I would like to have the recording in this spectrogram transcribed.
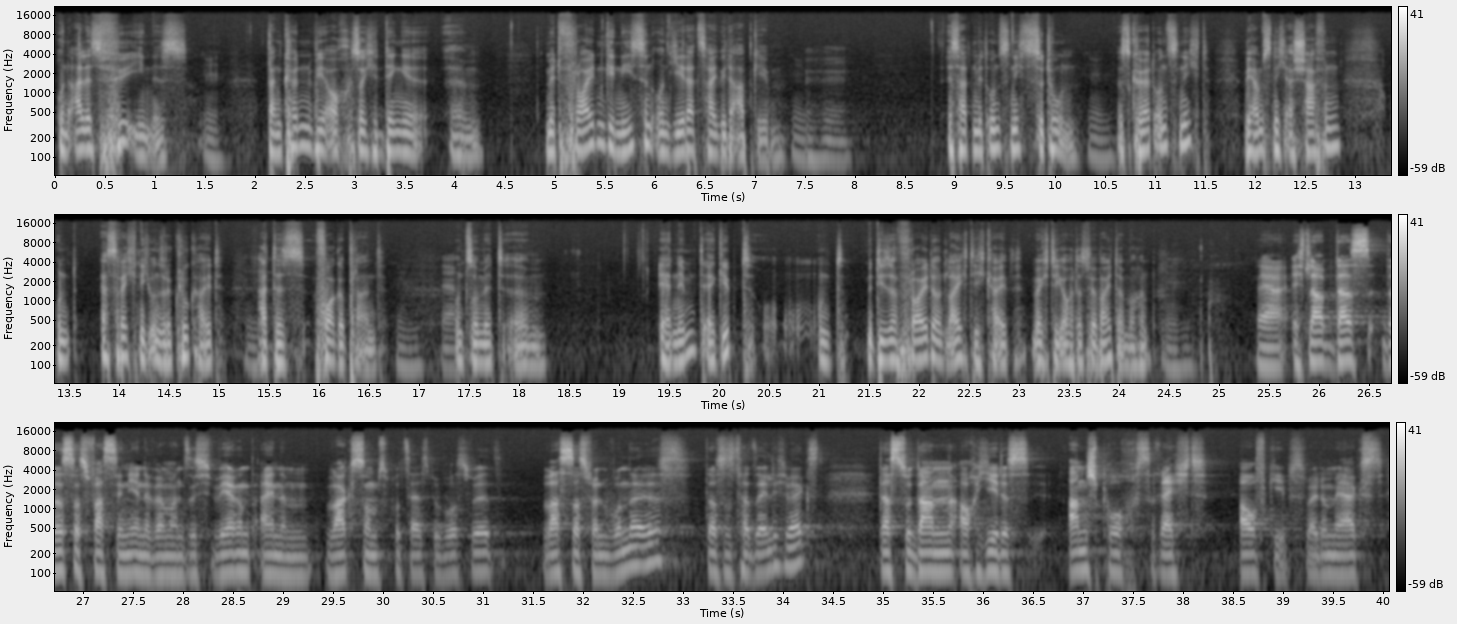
und alles für ihn ist, mhm. dann können wir auch solche Dinge ähm, mit Freuden genießen und jederzeit wieder abgeben. Mhm. Es hat mit uns nichts zu tun. Mhm. Es gehört uns nicht. Wir haben es nicht erschaffen und erst recht nicht unsere Klugheit mhm. hat es vorgeplant. Mhm. Ja. Und somit ähm, er nimmt, er gibt und mit dieser Freude und Leichtigkeit möchte ich auch, dass wir weitermachen. Ja, ich glaube, das, das ist das Faszinierende, wenn man sich während einem Wachstumsprozess bewusst wird, was das für ein Wunder ist, dass es tatsächlich wächst, dass du dann auch jedes Anspruchsrecht aufgibst, weil du merkst,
